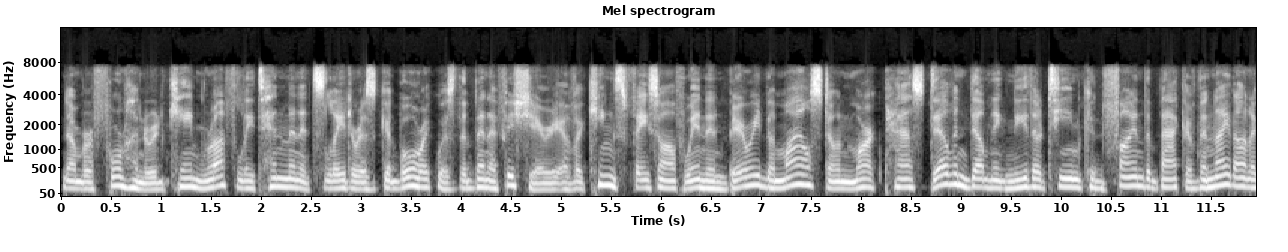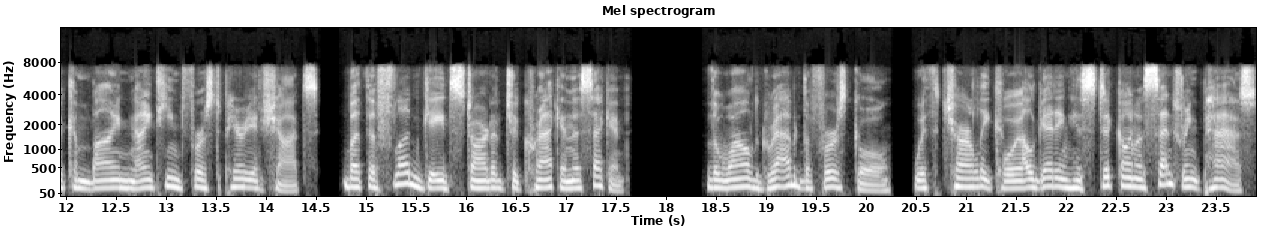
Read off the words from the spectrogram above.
Number 400 came roughly 10 minutes later as Gaborik was the beneficiary of a Kings face-off win and buried the milestone mark past Devan Dubnyk. Neither team could find the back of the night on a combined 19 first-period shots, but the floodgates started to crack in the second. The Wild grabbed the first goal, with Charlie Coyle getting his stick on a centering pass.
